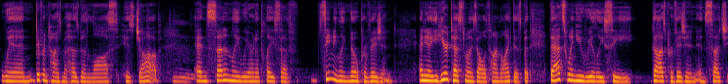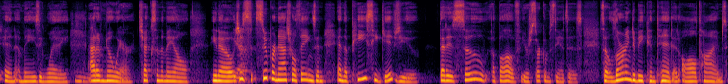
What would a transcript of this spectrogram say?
when different times my husband lost his job, mm. and suddenly we are in a place of seemingly no provision. And you know, you hear testimonies all the time like this, but that's when you really see God's provision in such an amazing way mm. out of nowhere, checks in the mail, you know, yeah. just supernatural things and and the peace he gives you that is so above your circumstances. So learning to be content at all times.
